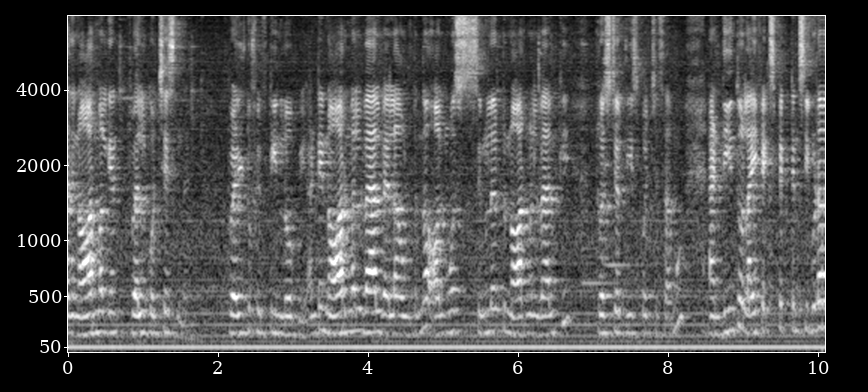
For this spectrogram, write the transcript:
అది నార్మల్గా ట్వెల్వ్కి వచ్చేసిందండి. ట్వెల్వ్ టు ఫిఫ్టీన్ లోపు. అంటే నార్మల్ వాల్వ్ ఎలా ఉంటుందో ఆల్మోస్ట్ సిమిలర్ టు నార్మల్ వాల్వ్కి ప్రొసీజర్ తీసుకొచ్చేసాము. అండ్ దీంతో లైఫ్ ఎక్స్పెక్టెన్సీ కూడా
